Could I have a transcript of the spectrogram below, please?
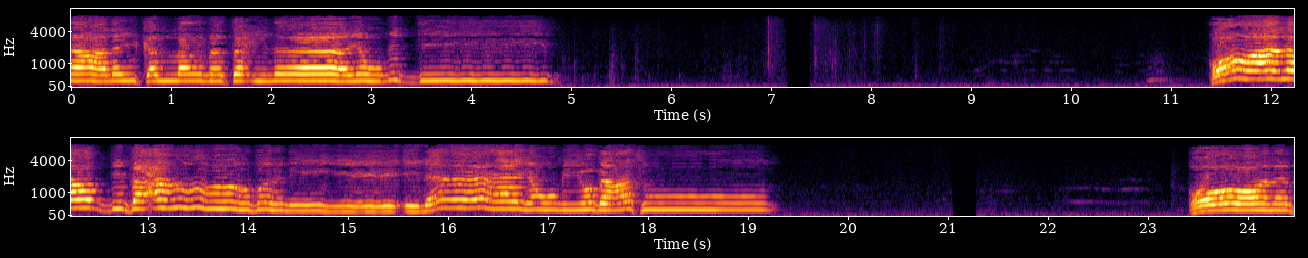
عليك اللعنة إلى يوم الدين. قال رب فأنظرني إلى يوم يبعثون. قال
